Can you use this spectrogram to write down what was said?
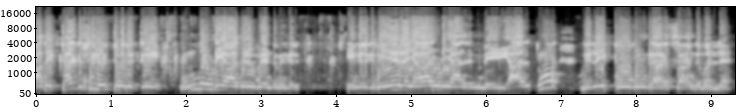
அதை தடுத்து நிறுத்துவதற்கு உங்களுடைய ஆதரவு வேண்டும் எங்களுக்கு. எங்களுக்கு வேற யாருடைய ஆதரவு வேறு யாருக்கும் விலை போகின்ற அரசாங்கம் அல்ல.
